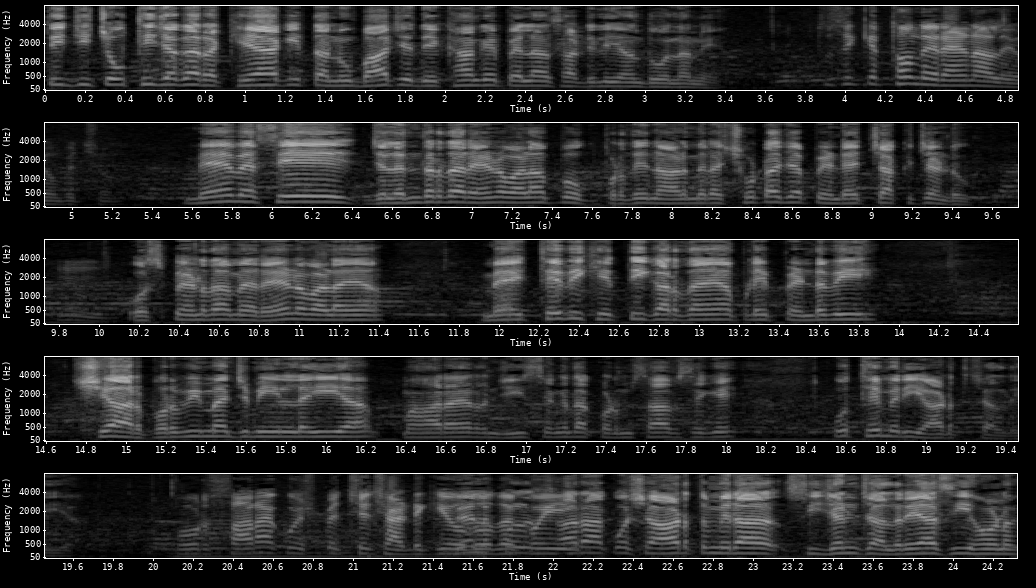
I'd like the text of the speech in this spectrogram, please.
ਤੀਜੀ, ਚੌਥੀ ਜਗ੍ਹਾ ਰੱਖਿਆ ਕਿ ਤੁਹਾਨੂੰ ਬਾਅਦ ਚ ਦੇਖਾਂਗੇ, ਪਹਿਲਾਂ ਸਾਡੇ ਲਈ ਅੰਦੋਲਨ ਹੈ ਤੁਸੀਂ ਕਿੱਥੋਂ ਦੇ ਰਹਿਣ ਵਾਲੇ ਹੋ ਪਿੱਛੋਂ? ਮੈਂ ਵੈਸੇ ਜਲੰਧਰ ਦਾ ਰਹਿਣ ਵਾਲਾ ਭੋਗਪੁਰ ਦੇ ਨਾਲ ਮੇਰਾ ਛੋਟਾ ਜਿਹਾ ਪਿੰਡ ਹੈ ਚੱਕ ਝੰਡੂ। ਉਸ ਪਿੰਡ ਦਾ ਮੈਂ ਰਹਿਣ ਵਾਲਾ ਆ ਮੈਂ ਇੱਥੇ ਵੀ ਖੇਤੀ ਕਰਦਾ ਆ ਆਪਣੇ ਪਿੰਡ ਵੀ। ਹੁਸ਼ਿਆਰਪੁਰ ਵੀ ਮੈਂ ਜ਼ਮੀਨ ਲਈ ਆ। ਮਹਾਰਾਜਾ ਰਣਜੀਤ ਸਿੰਘ ਦਾ ਕੁੜਮ ਸਾਹਿਬ ਸੀਗੇ। ਉੱਥੇ ਮੇਰੀ ਆੜਤ ਚੱਲਦੀ ਆ। ਹੋਰ ਸਾਰਾ ਕੁਝ ਪਿੱਛੇ ਛੱਡ ਕੇ ਉਦੋਂ ਦਾ ਕੋਈ ਸਾਰਾ ਕੁਝ ਆੜਤ ਮੇਰਾ ਸੀਜ਼ਨ ਚੱਲ ਰਿਹਾ ਸੀ ਹੁਣ।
